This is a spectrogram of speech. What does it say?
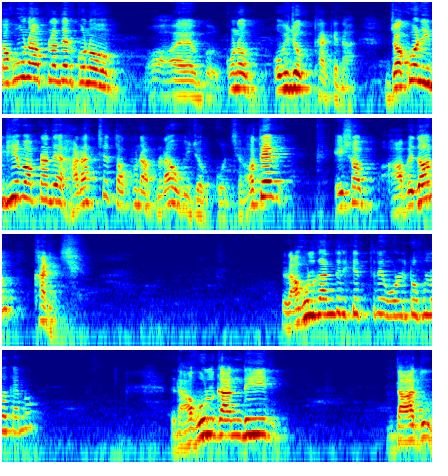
তখন আপনাদের কোনো কোনো অভিযোগ থাকে না। যখন ইভিএম আপনাদের হারাচ্ছে, তখন আপনারা অভিযোগ করছেন। অতএব এইসব আবেদন খারিজ। রাহুল গান্ধীর ক্ষেত্রে উল্টো হলো কেন? রাহুল গান্ধীর দাদু,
